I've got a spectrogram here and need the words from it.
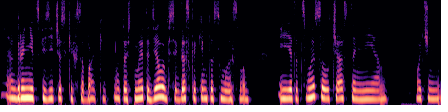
э, границ физических собаки. Ну, то есть мы это делаем всегда с каким-то смыслом. И этот смысл часто не очень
